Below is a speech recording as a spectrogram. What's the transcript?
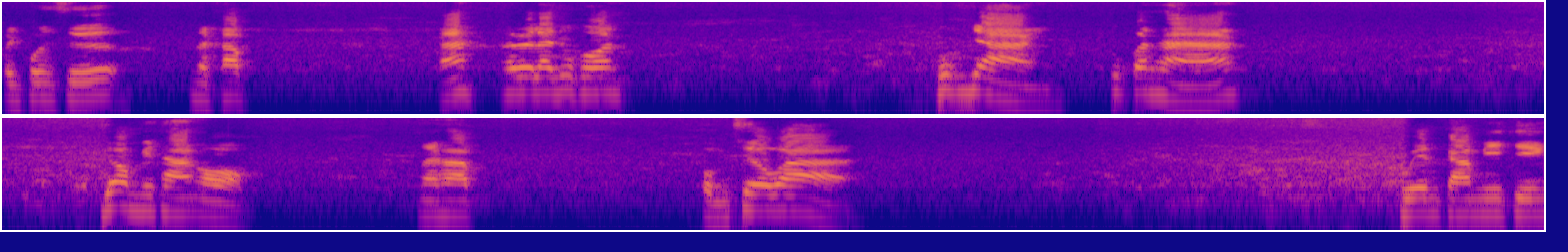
เป็นคนซื้อนะครับอะไม่เป็นไรทุกคน ทุกอย่างทุกปัญหา ย่อมมีทางออกนะครับ ผมเชื่อว่า เวรกรรมมีจริง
